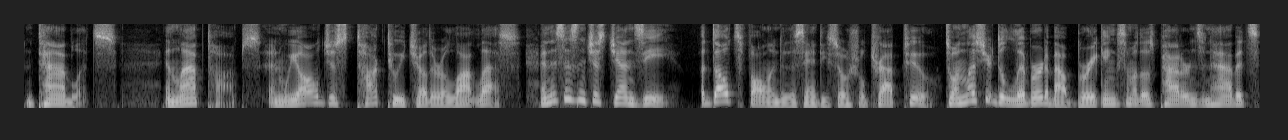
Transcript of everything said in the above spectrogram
and tablets and laptops, and we all just talk to each other a lot less. And this isn't just Gen Z. Adults fall into this antisocial trap too. So, unless you're deliberate about breaking some of those patterns and habits,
